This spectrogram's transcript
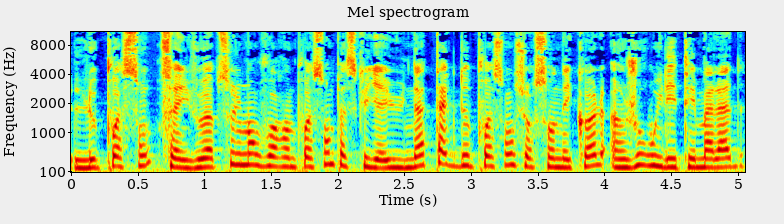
le poisson. Enfin, il veut absolument voir un poisson parce qu'il y a eu une attaque de poisson sur son école un jour où il était malade.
